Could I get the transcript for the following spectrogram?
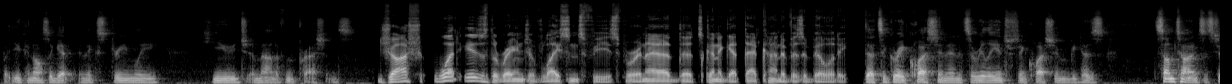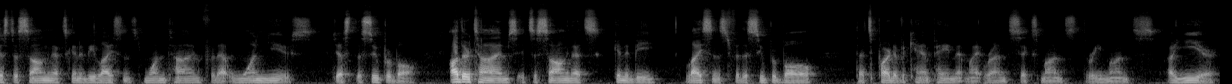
but you can also get an extremely huge amount of impressions. Josh, what is the range of license fees for an ad that's going to get that kind of visibility? That's a great question, and it's a really interesting question because Sometimes it's just a song that's going to be licensed one time for that one use, just the Super Bowl. Other times it's a song that's going to be licensed for the Super Bowl that's part of a campaign that might run six months, three months, a year.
